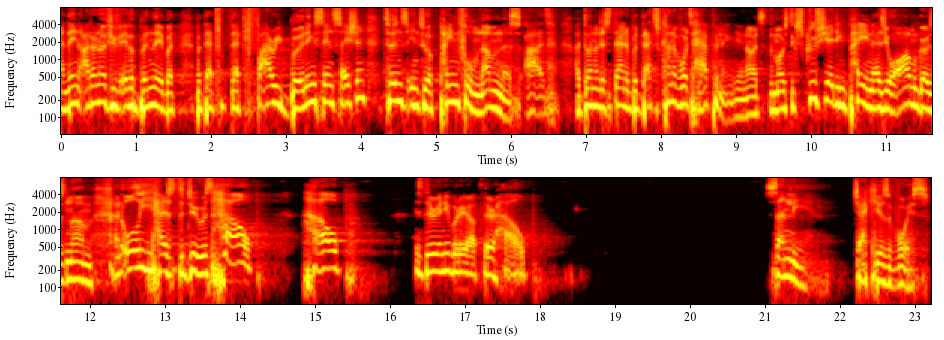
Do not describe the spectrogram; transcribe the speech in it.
And then I don't know if you've ever been there, but, but that, that fiery burning sensation turns into a painful numbness. I, I don't understand it, but that's kind of what's happening. You know, it's the most excruciating pain as your arm goes numb. And all he has to do is help, help. Is there anybody up there? Help. Suddenly, Jack hears a voice.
